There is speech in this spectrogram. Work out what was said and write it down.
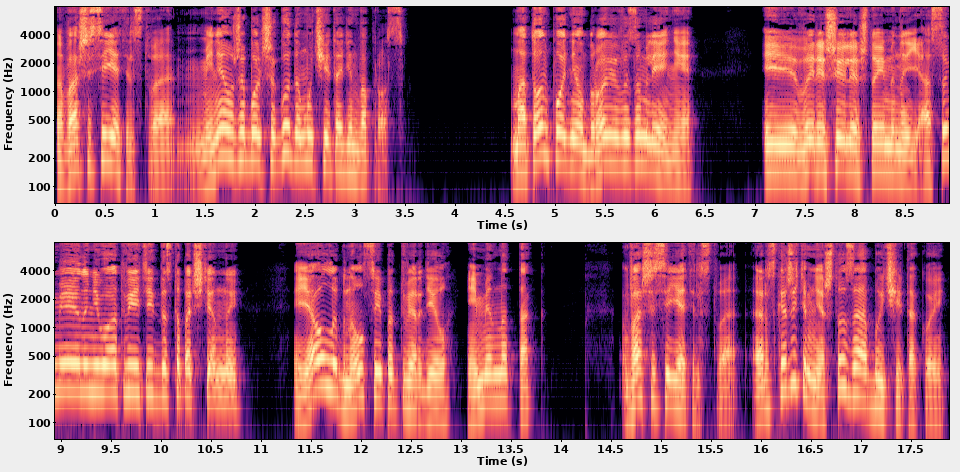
«Ваше сиятельство, меня уже больше года мучает один вопрос». Матон поднял брови в изумлении. «И вы решили, что именно я сумею на него ответить, достопочтенный?» Я улыбнулся и подтвердил. «Именно так». «Ваше сиятельство, расскажите мне, что за обычай такой?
